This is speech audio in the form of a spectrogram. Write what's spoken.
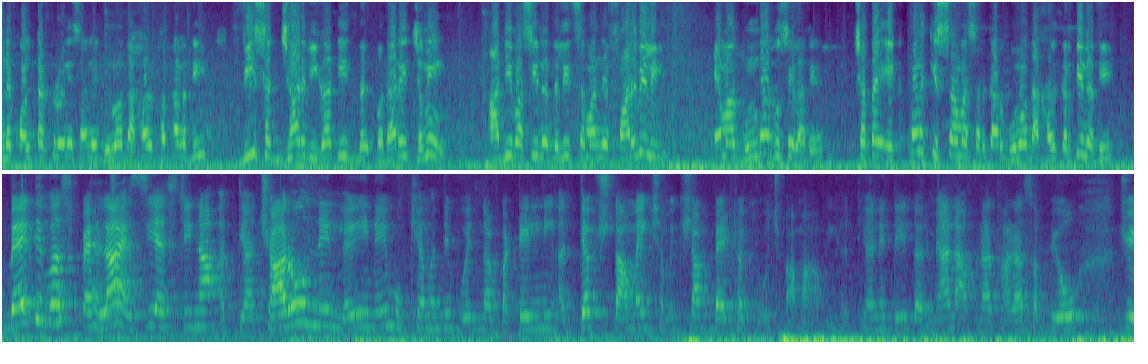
અને કોન્ટ્રાક્ટરોની સામે ગુનો દાખલ થતા નથી. વીસ હજાર વીઘાથી વધારે જમીન આદિવાસી અને દલિત સમાજને ફાળવેલી એમાં ગુંડા ઘૂસેલા છે. છતાં એક પણ કિસ્સામાં સરકાર ગુનો દાખલ કરતી નથી. બે દિવસ પહેલા એસસી એસટીના અત્યાચારોને લઈને મુખ્યમંત્રી ભૂપેન્દ્ર પટેલની અધ્યક્ષતામાં એક સમીક્ષા બેઠક યોજવામાં આવી. હતી અને તે દરમિયાન આપણા ધારાસભ્યો જે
